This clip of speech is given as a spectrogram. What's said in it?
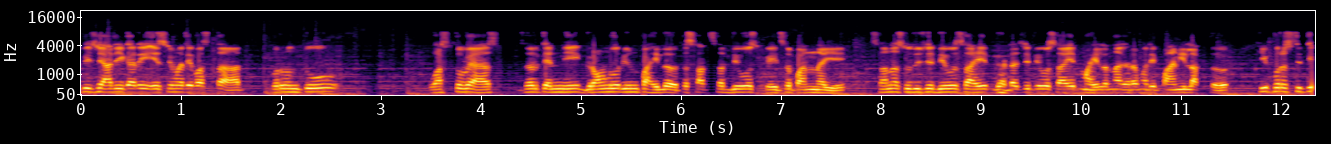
पीचे अधिकारी एसी मध्ये बसतात परंतु वास्तव्यास जर त्यांनी ग्राउंडवर येऊन पाहिलं तर सात सात दिवस प्यायचं पाणी नाहीये. सणासुदीचे दिवस आहेत घटाचे दिवस आहेत महिलांना घरामध्ये पाणी लागतं. ही परिस्थिती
